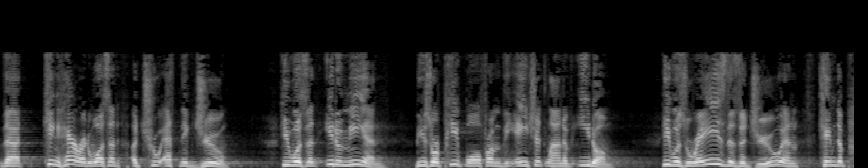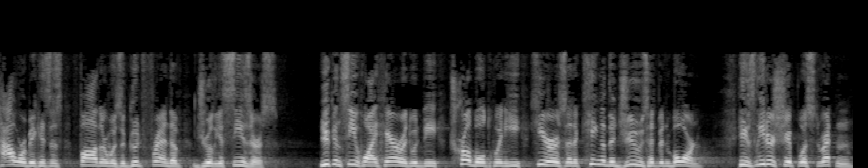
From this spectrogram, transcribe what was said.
that King Herod wasn't a true ethnic Jew. He was an Edomian. These were people from the ancient land of Edom. He was raised as a Jew and came to power because his father was a good friend of Julius Caesar's. You can see why Herod would be troubled when he hears that a king of the Jews had been born. His leadership was threatened.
